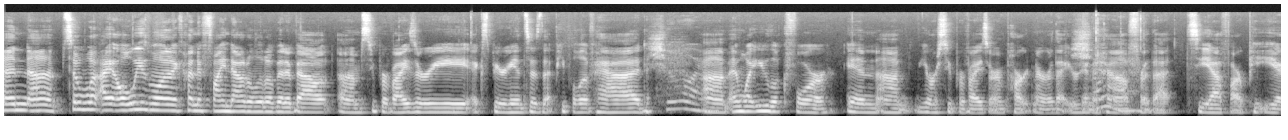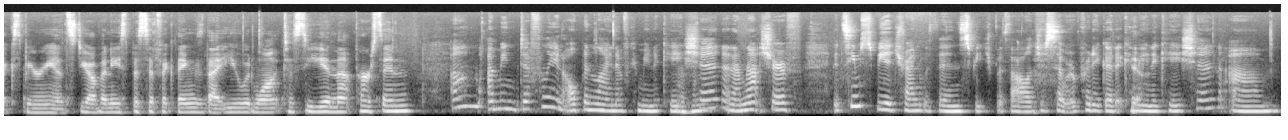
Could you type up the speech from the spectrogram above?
And uh, so, what I always want to kind of find out a little bit about um, supervisory experiences that people have had, Sure. um, and what you look for in um, your supervisor and partner that you're going to have for that CFRPE experience. Do you have any specific things that you would want to see in that person? Um, I mean, definitely an open line of communication, Mm-hmm. and I'm not sure if it seems to be a trend within speech pathologists that we're pretty good at communication. Um,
